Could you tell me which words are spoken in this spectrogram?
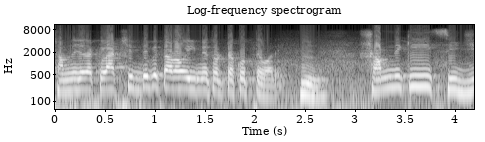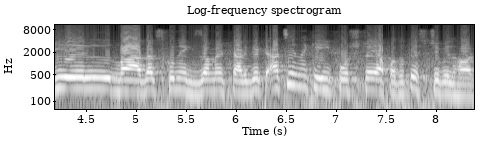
সামনে যারা ক্লার্কশিপ দেবে তারাও এই মেথডটা করতে পারে। সামনে কি সিজিএল বা আদার্স কোনো এক্সামের টার্গেট আছে নাকি এই পোস্টটাই আপাতত স্টেবল হওয়ার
